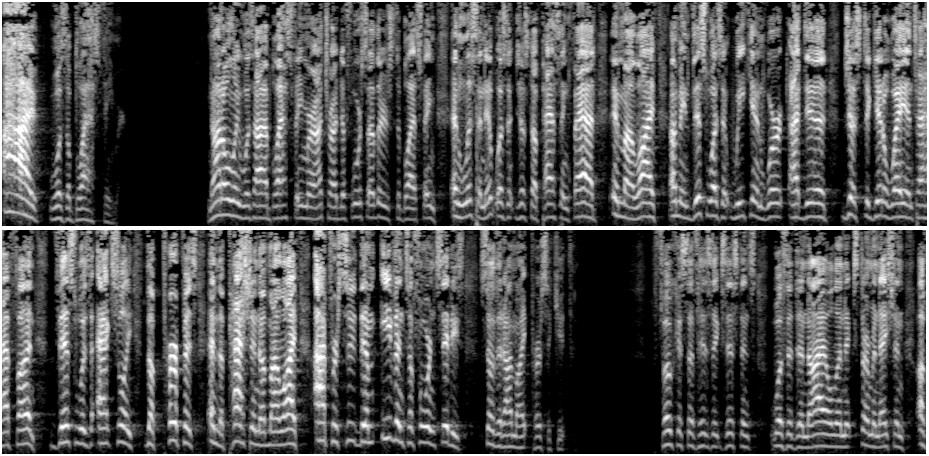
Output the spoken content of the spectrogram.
I was a blasphemer. Not only was I a blasphemer, I tried to force others to blaspheme. And listen, it wasn't just a passing fad in my life. I mean, this wasn't weekend work I did just to get away and to have fun. This was actually the purpose and the passion of my life. I pursued them even to foreign cities so that I might persecute them. The focus of his existence was a denial and extermination of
